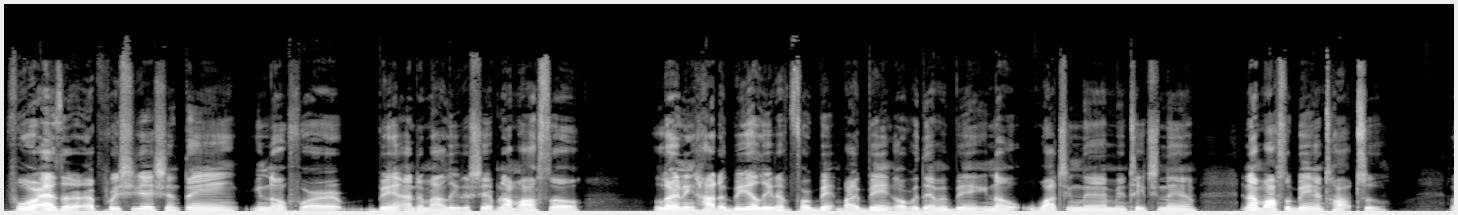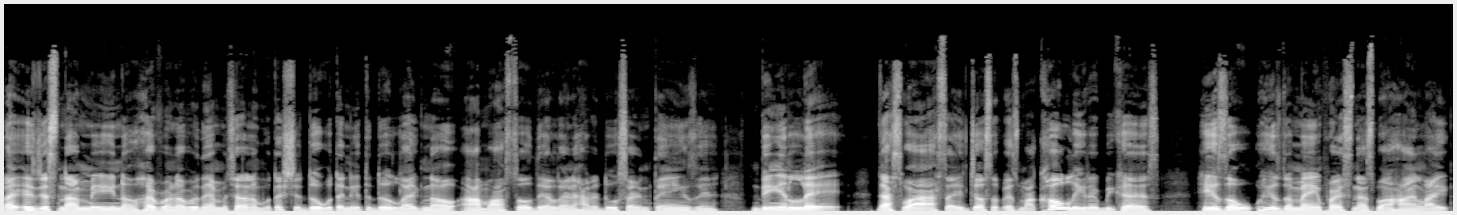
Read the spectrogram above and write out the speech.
for as an appreciation thing, you know, for being under my leadership, and I'm also learning how to be a leader for by being over them and being, you know, watching them and teaching them, and I'm also being taught too. Like it's just not me, you know, hovering over them and telling them what they should do, what they need to do. Like no, I'm also there learning how to do certain things and being led. That's why I say Joseph is my co-leader because he's a he's the main person that's behind like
